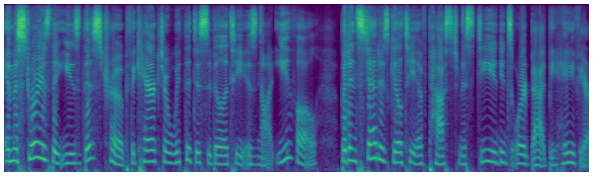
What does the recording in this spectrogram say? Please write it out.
In the stories that use this trope, the character with the disability is not evil, but instead is guilty of past misdeeds or bad behavior.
